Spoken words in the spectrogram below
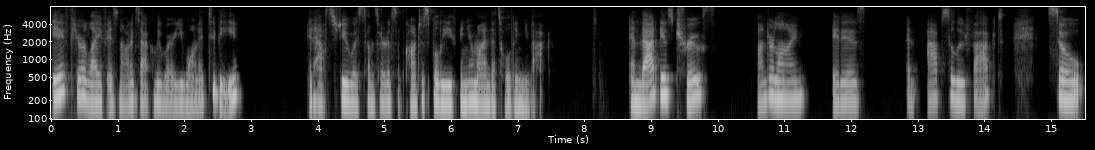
if your life is not exactly where you want it to be, it has to do with some sort of subconscious belief in your mind that's holding you back. And that is truth. Underline, it is an absolute fact. So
